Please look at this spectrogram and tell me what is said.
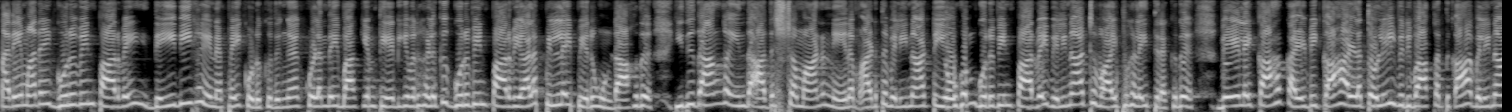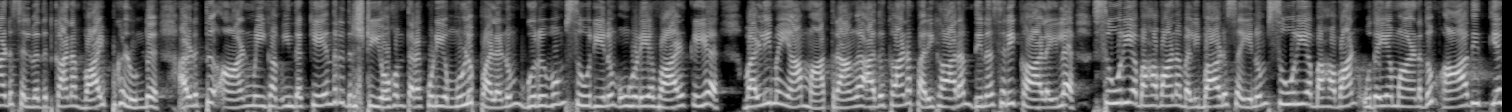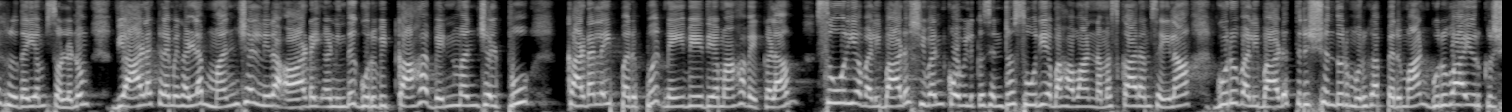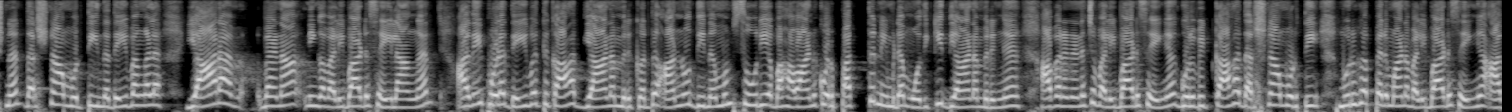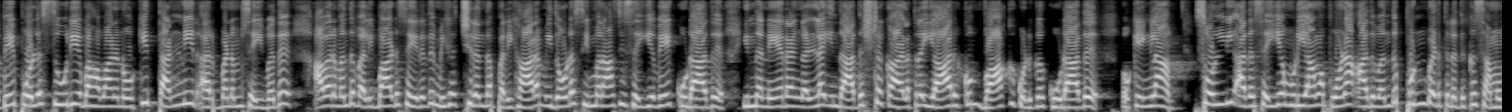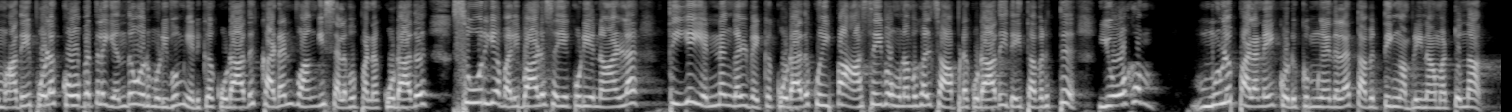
அதே மாதிரி குருவின் பார்வை தெய்வீக இணைப்பை கொடுக்குதுங்க. குழந்தை பாக்கியம் தேடியவர்களுக்கு குருவின் பார்வையால பிள்ளை பேரு உண்டாகுது. இதுதாங்க இந்த அதிர்ஷ்டமான நேரம். அடுத்து வெளிநாட்டு யோகம் குருவின் பார்வை வெளிநாட்டு வாய்ப்புகளை திறக்குது. வேலைக்காக கல்விக்காக அல்ல தொழில் விரிவாக்கத்துக்காக வெளிநாடு செல்வதற்கான வாய்ப்புகள் உண்டு. அடுத்து ஆன்மீகம். இந்த கேந்திர திருஷ்டி யோகம் தரக்கூடிய முழு பலனும் குருவும் சூரியனும் உங்களுடைய வாழ்க்கைய வலிமையா மாத்துறாங்க. அதுக்கான பரிகாரம் தினசரி காலையில சூரிய பகவான வழிபாடு செய்யணும். சூரிய பகவான் உதயமானதும் ஆதி ஆதித்ய ஹிருதயம் சொல்லணும். வியாழக்கிழமைகளில் மஞ்சள் நிற ஆடை அணிந்து குருவிற்காக வெண்மஞ்சள் பூ கடலை பருப்பு நெய்வேத்தியமாக வைக்கலாம். சூரிய வழிபாடு சிவன் கோவிலுக்கு சென்று சூரிய பகவான் நமஸ்காரம் செய்யலாம். குரு வழிபாடு திருச்செந்தூர் முருகப்பெருமான் குருவாயூர் கிருஷ்ணர் தர்ஷ்ணாமூர்த்தி இந்த தெய்வங்களை யாரா வேணா நீங்க வழிபாடு செய்யலாங்க. அதே போல தெய்வத்துக்காக தியானம் இருக்கிறது. அணு தினமும் சூரிய பகவானுக்கு ஒரு பத்து நிமிடம் ஒதுக்கி தியானம் இருங்க. அவரை நினைச்சு வழிபாடு செய்யுங்க. குருவிற்காக தர்ஷ்ணாமூர்த்தி முருகப்பெருமான வழிபாடு செய்யுங்க. அதே போல சூரிய பகவானை நோக்கி தண்ணீர் அர்ப்பணம் செய்வது அவர் வந்து வழிபாடு செய்யறது மிகச்சிறந்த பரிகாரம். இது இதோட சிம்மராசி செய்யவே கூடாது. இந்த நேரங்கள்ல இந்த அதிர்ஷ்ட காலத்துல யாருக்கும் வாக்கு கொடுக்க கூடாது. ஓகேங்களா? சொல்லி அதை செய்ய முடியாம போனா அது வந்து புண்படுத்துறதுக்கு சமம். அதே போல கோபத்துல எந்த ஒரு முடிவும் எடுக்க கூடாது கடன் வாங்கி செலவு பண்ணக்கூடாது. சூரிய வழிபாடு செய்யக்கூடிய நாள்ல தீய எண்ணங்கள் வைக்கக்கூடாது. குறிப்பா அசைவ உணவுகள் சாப்பிடக்கூடாது. இதை தவிர்த்து யோகம் முழு பலனை கொடுக்குங்க. இதெல்லாம் தவிர்த்திங்க அப்படின்னா மட்டும்தான்.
